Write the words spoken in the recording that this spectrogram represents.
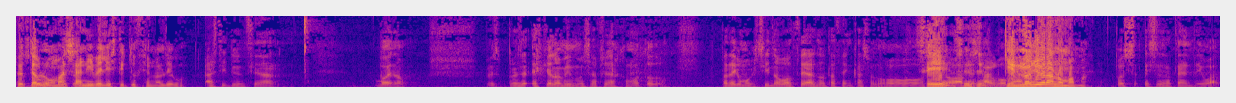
Pero te hablo como- más esto- a nivel institucional, Diego. institucional. Bueno, pues, pues es que lo mismo, es al final es como todo. Parece como que si no voceas no te hacen caso, ¿no? O Sí, si no sí, sí. Quien no llora no mama. Pues es exactamente igual.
